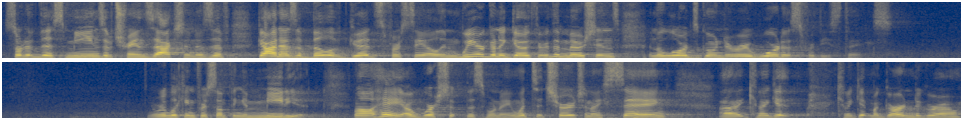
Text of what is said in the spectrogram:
sort of this means of transaction, as if God has a bill of goods for sale and we are going to go through the motions and the Lord's going to reward us for these things. And we're looking for something immediate. Well, hey, I worshiped this morning. I went to church and I sang. Uh, can, I get, can I get my garden to grow?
